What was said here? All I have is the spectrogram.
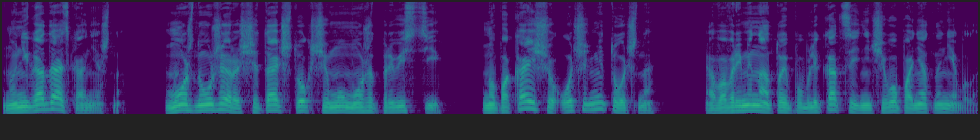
Но не гадать, конечно. Можно уже рассчитать, что к чему может привести. Но пока еще очень неточно. А во времена той публикации ничего понятно не было.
